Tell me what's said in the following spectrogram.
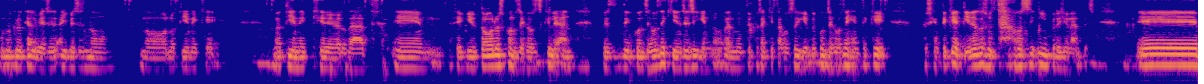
uno creo que a veces, hay veces no, no, no tiene que no tiene que de verdad em, seguir todos los consejos que le dan, pues de consejos de quién se siguen, ¿no? Realmente pues aquí estamos siguiendo consejos de gente que, pues gente que tiene resultados impresionantes. Eh,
